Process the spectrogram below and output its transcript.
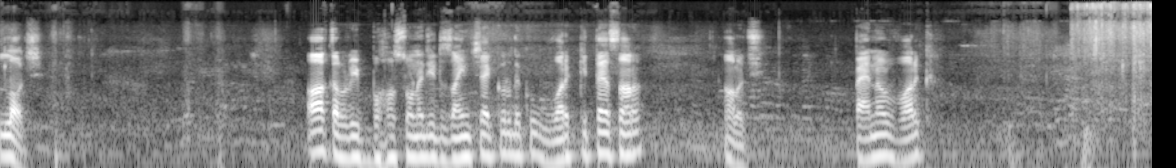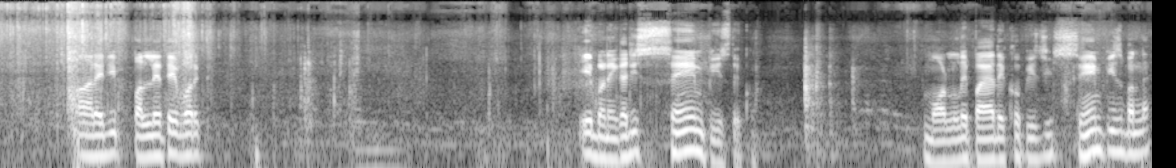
ਲਓ ਜੀ। ਆਹ ਕਲਰ ਵੀ ਬਹੁਤ ਸੋਹਣਾ ਜੀ ਡਿਜ਼ਾਈਨ ਚੈੱਕ ਕਰੋ, ਦੇਖੋ ਵਰਕ ਕੀਤਾ ਹੈ ਸਾਰਾ। ਆ ਲਓ ਜੀ। ਪੈਨਲ ਵਰਕ ਆ ਰਿਹਾ ਜੀ, ਪੱਲੇ ਤੇ ਵਰਕ ਇਹ ਬਣੇਗਾ ਜੀ ਸੇਮ ਪੀਸ ਦੇਖੋ। ਮਾਡਲ ਦੇ ਪਾਇਆ ਦੇਖੋ ਪੀਸ ਜੀ ਸੇਮ ਪੀਸ ਬਣਨਾ ਹੈ।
